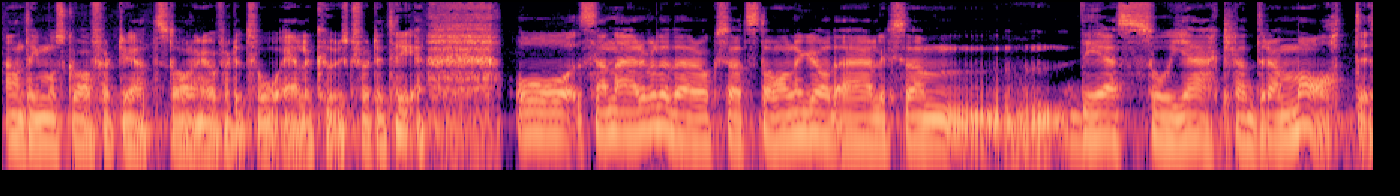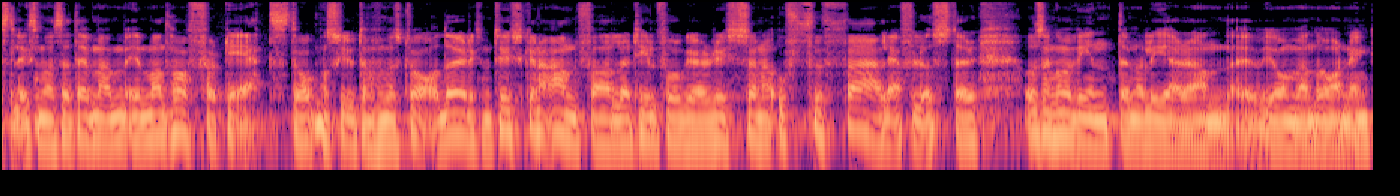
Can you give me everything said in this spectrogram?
Antingen Moskva 41, Stalingrad 42 eller Kursk 43. Och sen är det väl det där också att Stalingrad är liksom det är så jäkla dramatiskt. Liksom. Alltså att man, man tar 41, står Moskva utanför Moskva. Då är liksom, tyskarna anfaller, tillfogar ryssarna och förfärliga förluster. Och sen kommer vintern och leran eh, i omvänd ordning.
